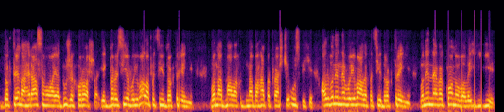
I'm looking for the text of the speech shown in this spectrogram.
доктрина Герасимова є дуже хороша. Якби Росія воювала по цій доктрині, вона б мала набагато кращі успіхи, але вони не воювали по цій доктрині, вони не виконували її.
